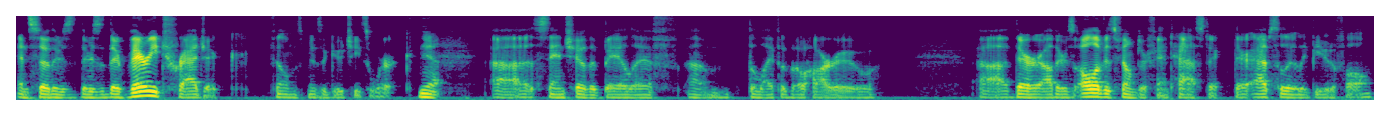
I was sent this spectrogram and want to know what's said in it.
And so there's there's they're very tragic films Mizoguchi's work. Yeah. Uh, Sansho the Bailiff, um, The Life of Oharu. Uh, there are others. All of his films are fantastic. They're absolutely beautiful.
